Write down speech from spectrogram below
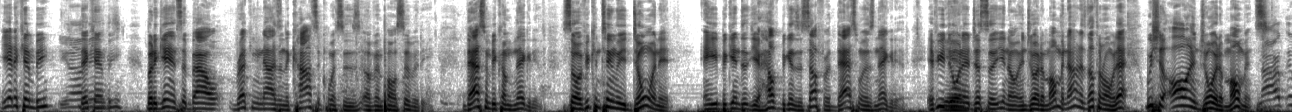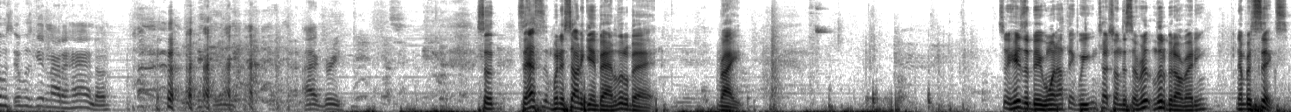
Yeah, they can be. You know what they I can be. But again, it's about recognizing the consequences of impulsivity. That's when it becomes negative. So if you're continually doing it and you begin to your health begins to suffer, that's when it's negative. If you're doing it just to, you know, enjoy the moment, now there's nothing wrong with that. We should all enjoy the moments. Nah, it was it was getting out of hand though. I agree. So, so that's when it started getting bad, a little bad. Right. So here's a big one. I think we touched on this a ri- little bit already. Number six,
